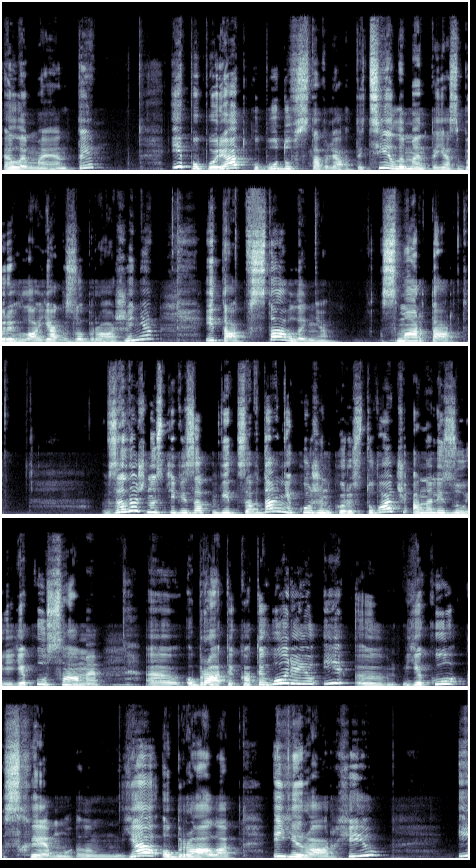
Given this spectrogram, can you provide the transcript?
елементи. І по порядку буду вставляти. Ці елементи я зберегла як зображення. І так, вставлення Smart Art. В залежності від завдання, кожен користувач аналізує, яку саме е, обрати категорію і е, яку схему. Ем, Я обрала ієрархію і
